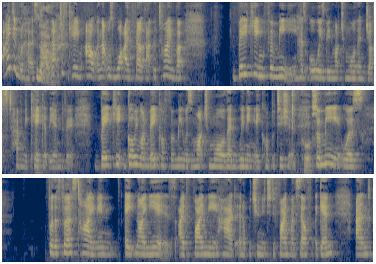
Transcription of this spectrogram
I didn't rehearse that. That just came out. And that was what I felt at the time. But baking for me has always been much more than just having a cake at the end of it. Baking, going on Bake Off for me was much more than winning a competition. Of course. For me, it was for the first time in eight, nine years, I'd finally had an opportunity to find myself again. And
